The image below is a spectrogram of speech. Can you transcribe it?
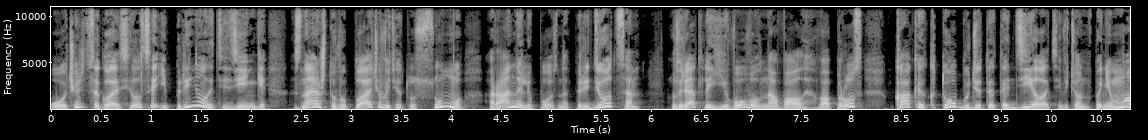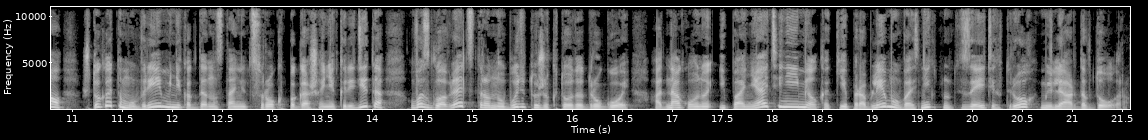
очередь, согласился и принял эти деньги, зная, что выплачивать эту сумму рано или поздно придется. Вряд ли его волновал вопрос, как и кто будет это делать, ведь он понимал, что к этому времени, когда настанет срок погашения кредита, возглавлять страну будет уже кто-то другой. Однако он и понятия не имел, какие проблемы возникнут из-за этих трех миллиардов долларов.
